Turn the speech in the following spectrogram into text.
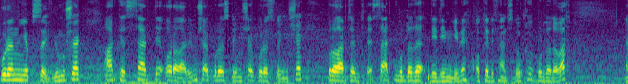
Buranın yapısı yumuşak. Arkası sert de oralar yumuşak. Burası da yumuşak. Burası da yumuşak. Buralar tabii ki de sert. Burada da dediğim gibi Oka Defense doku burada da var. Ee,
